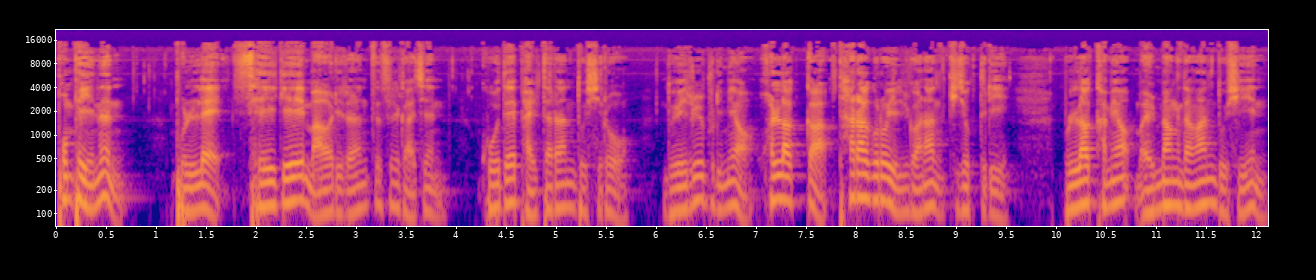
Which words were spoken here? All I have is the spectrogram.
폼페이는 본래 세계의 마을이라는 뜻을 가진 고대 발달한 도시로 노예를 부리며 환락과 타락으로 일관한 귀족들이 몰락하며 멸망당한 도시인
